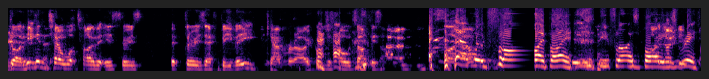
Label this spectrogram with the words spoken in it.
God, he can tell what time it is through his through his FPV camera. He just holds up his hand. It's like, that oh, would fly by. He flies by don't his wrist.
